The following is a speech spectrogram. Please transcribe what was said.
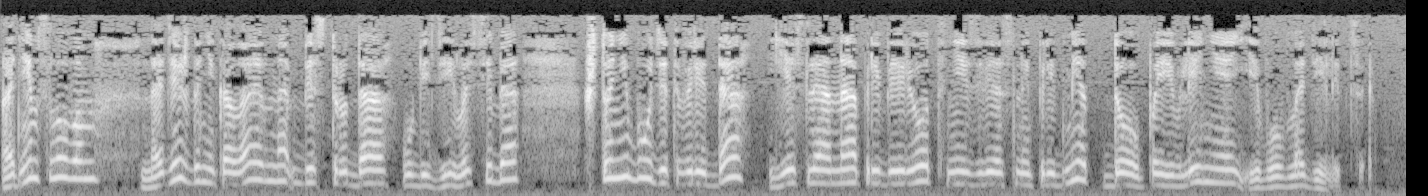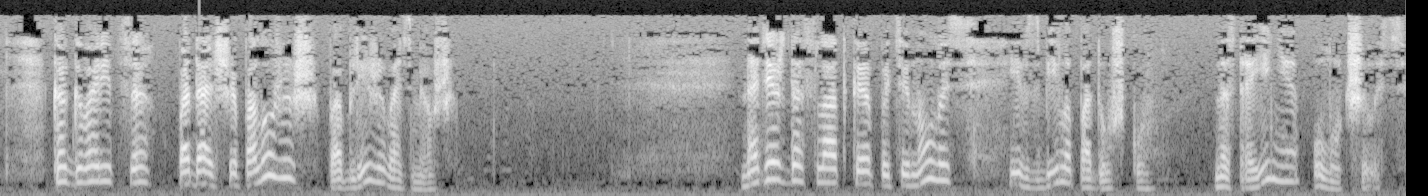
Одним словом, Надежда Николаевна без труда убедила себя, что не будет вреда, если она приберет неизвестный предмет до появления его владелицы. Как говорится, подальше положишь, поближе возьмешь. Надежда сладкая потянулась и взбила подушку. Настроение улучшилось.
